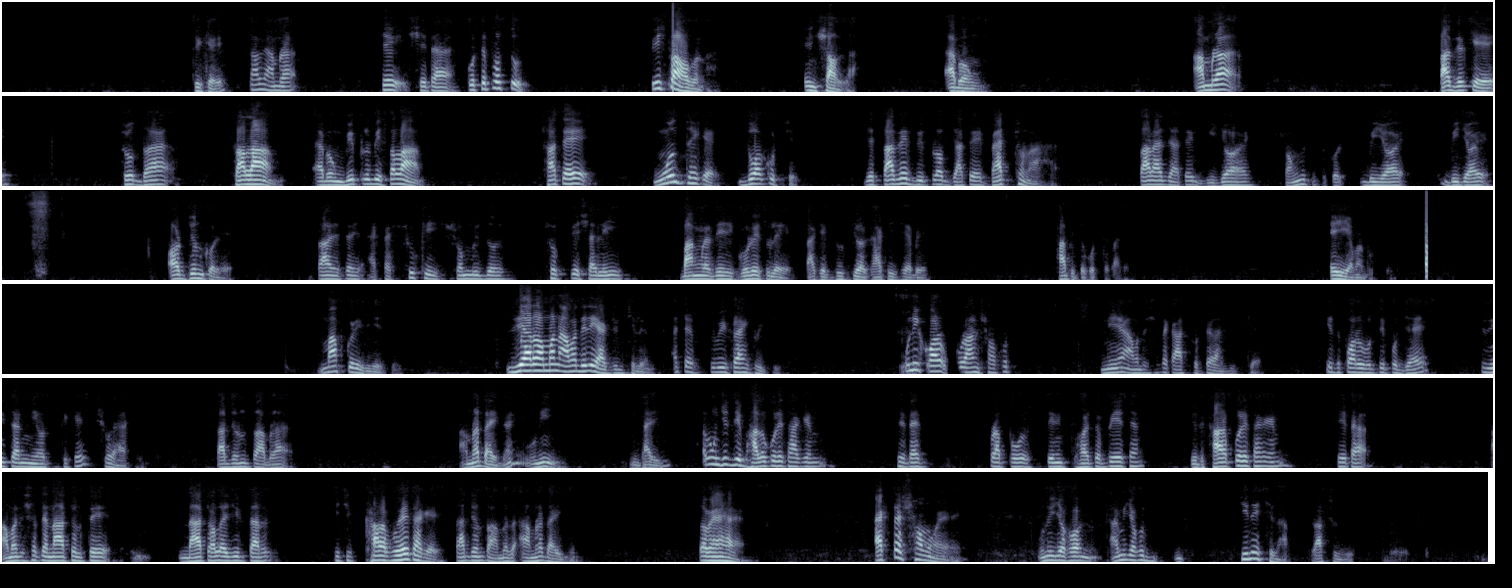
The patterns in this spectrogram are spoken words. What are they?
থেকে, তাহলে আমরা সে, সেটা করতে প্রস্তুত। পিছপা হব না ইনশাল্লাহ এবং আমরা তাদেরকে শ্রদ্ধা, সালাম এবং বিপ্লবী সালাম সাথে মন থেকে দোয়া করছি যে তাদের বিপ্লব যাতে ব্যর্থ না হয়। তারা যাতে বিজয়, সংগঠিত করে, বিজয় বিজয় অর্জন করে, তারা যাতে একটা সুখী, সমৃদ্ধ, শক্তিশালী বাংলাদেশ গড়ে তুলে তাকে দুর্যোগ ঘাঁটি হিসেবে স্থাপিত করতে পারে। এই আমার বক্তব্য। মাফ করে দিয়েছি। জিয়া রহমান আমাদেরই একজন ছিলেন। আচ্ছা টু বি ফ্র্যাঙ্ক উইথ উনি কোরআন শপথ নিয়ে আমাদের সাথে কাজ করতে রাজি ছিলেন। কিন্তু পরবর্তী পর্যায়ে তিনি তার নিয়ত থেকে সরে আসেন। তার জন্য তো আমরা আমরা দায়ী নয় উনি দায়ী। এবং যদি ভালো করে থাকেন সেটা প্রাপ্য তিনি হয়তো পেয়েছেন। যদি খারাপ করে থাকেন সেটা আমাদের সাথে না চলতে, না চলায় যদি তার কিছু খারাপ হয়ে থাকে, তার জন্য তো আমরা আমরা দায়ী। তবে হ্যাঁ একটা সময়ে উনি যখন, আমি যখন চীনে ছিলাম রাষ্ট্রদূত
